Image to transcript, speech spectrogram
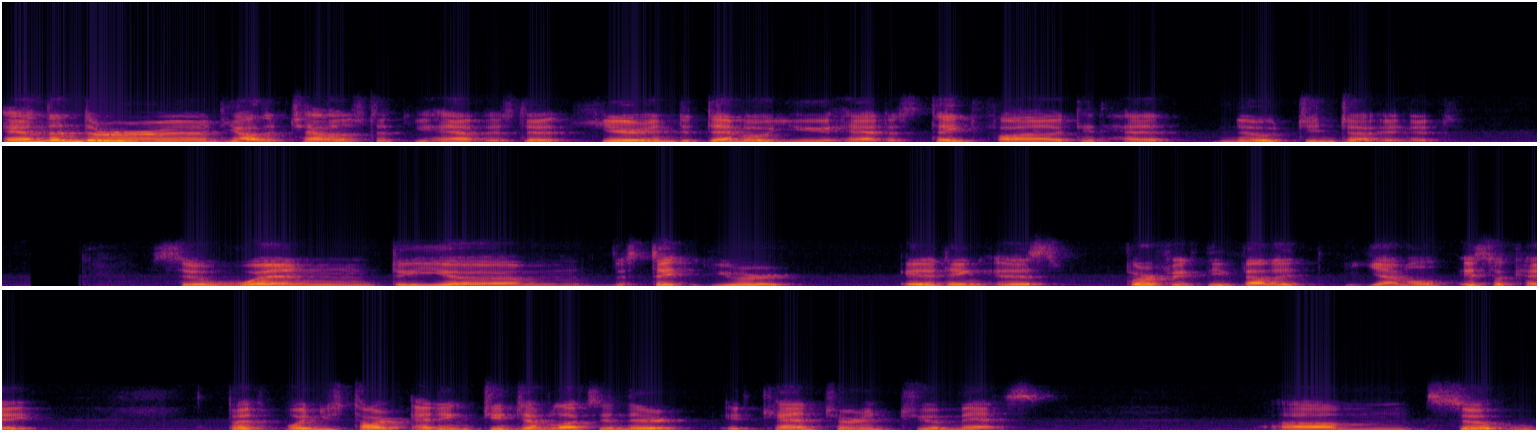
And then the, the other challenge that you have is that here in the demo, you had a state file that had no Jinja in it. So when the um, the state you're editing is perfectly valid YAML, it's okay. But when you start adding Jinja blocks in there, it can turn into a mess. Um, so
